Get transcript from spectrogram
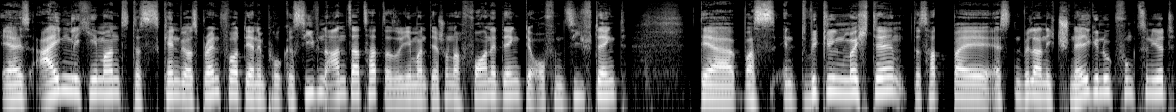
Er ist eigentlich jemand, das kennen wir aus Brentford, der einen progressiven Ansatz hat, also jemand, der schon nach vorne denkt, der offensiv denkt, der was entwickeln möchte. Das hat bei Aston Villa nicht schnell genug funktioniert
